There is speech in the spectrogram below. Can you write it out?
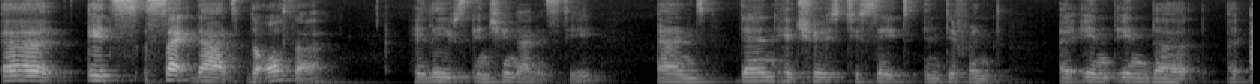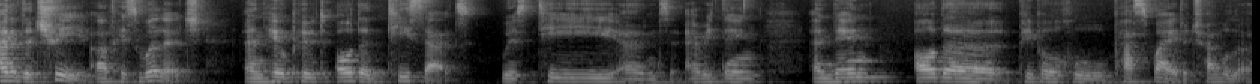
Uh, it's said that the author, he lives in Qing Dynasty, and then he chose to sit in different, uh, in in the uh, under the tree of his village, and he'll put all the tea sets with tea and everything, and then all the people who pass by, the traveler,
